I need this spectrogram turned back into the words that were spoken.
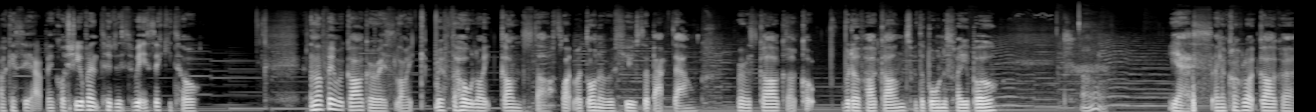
I can see it happening because she went to the Sweet and Sticky tour. Another thing with Gaga is like with the whole like gun stuff, like Madonna refused to back down, whereas Gaga got rid of her guns with the Born This Way ball. Oh. Yes, and I kind of like Gaga.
